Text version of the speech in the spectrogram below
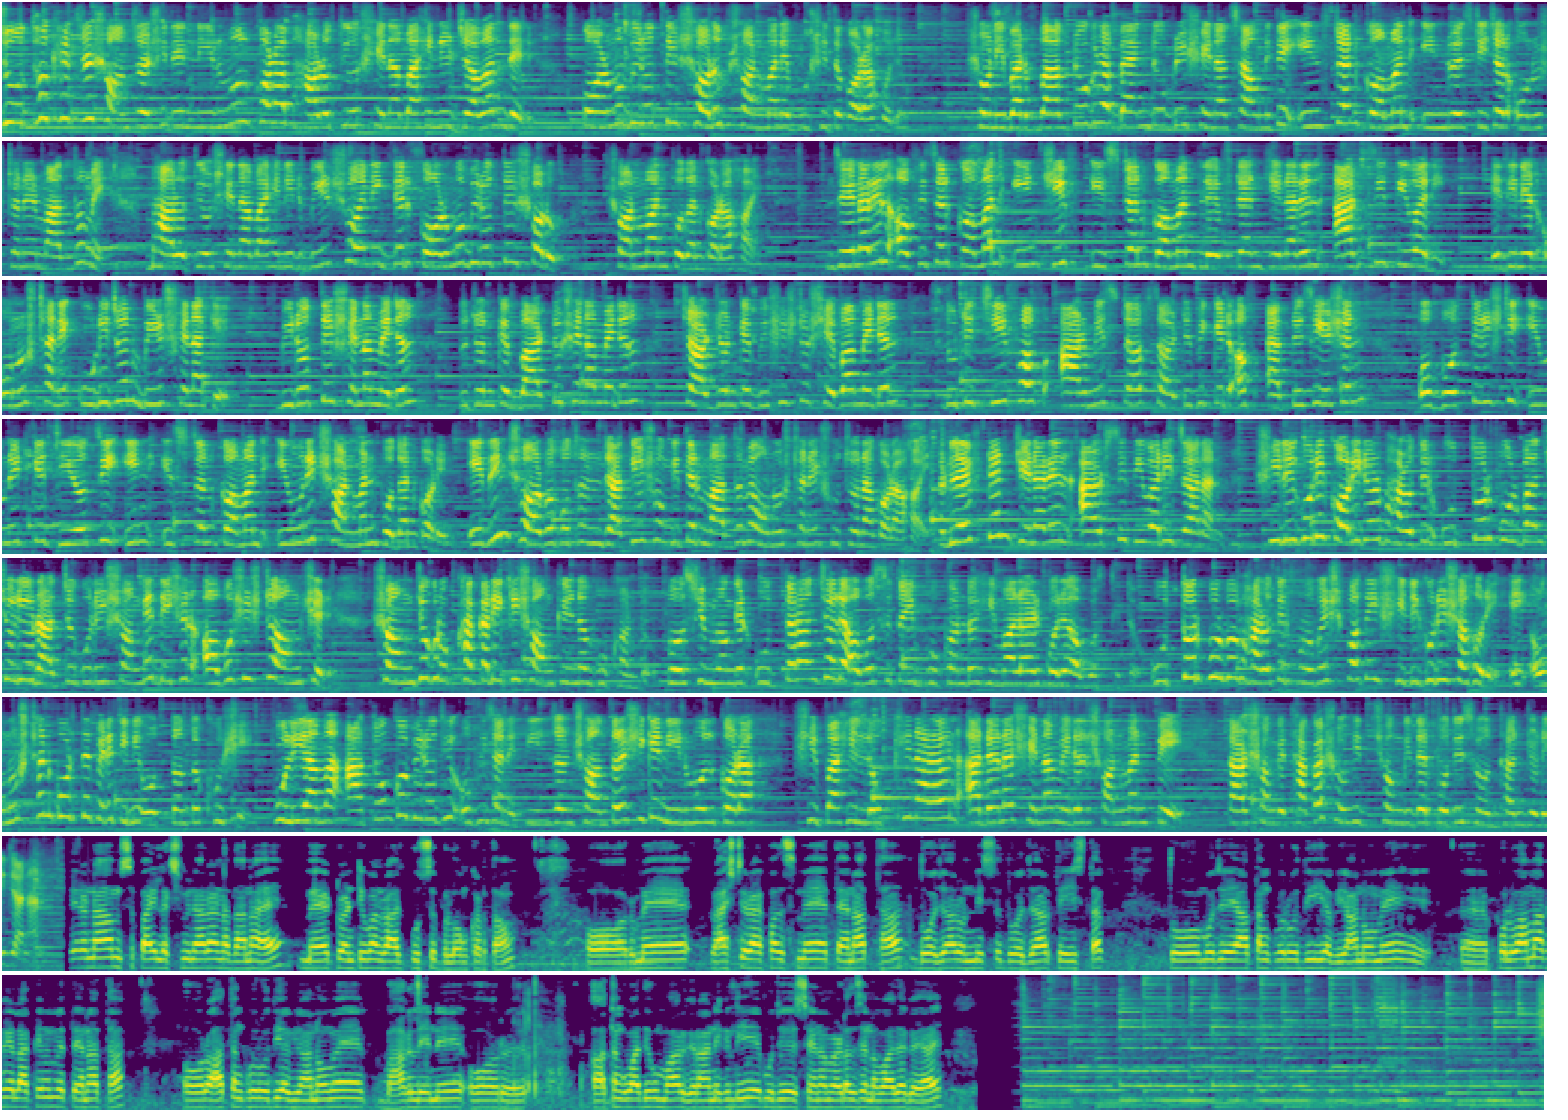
যুদ্ধক্ষেত্রে সন্ত্রাসীদের নির্মূল করা ভারতীয় সেনাবাহিনীর জওয়ানদের কর্মবিরতির স্বরূপ সম্মানে ভূষিত করা হলো। শনিবার বাগডোগরা ব্যাংডোবরি সেনা ছাউনিতে ইনস্ট্যান্ট কমান্ড ইনভেস্টিচার অনুষ্ঠানের মাধ্যমে ভারতীয় সেনাবাহিনীর বীর সৈনিকদের কর্মবিরতির স্বরূপ সম্মান প্রদান করা হয়। General officer command in chief eastern command lieutenant general R C Tiwari এদিনের অনুষ্ঠানে কুড়ি জন বীর সেনাকে বীরত্বের সেনা মেডেল দুজনকে বার্টু সেনা মেডেল, চারজনকে বিশিষ্ট সেবা মেডেল, দুটি chief of army staff certificate of appreciation ও বত্রিশটি ইউনিটকে GOC in eastern command unit সম্মান প্রদান করেন। এদিন সর্বপ্রথম জাতীয় সঙ্গীতের মাধ্যমে অনুষ্ঠানের সূচনা করা হয়। Lieutenant general R C Tiwari জানান শিলিগুড়ি করিডোর ভারতের উত্তর পূর্বাঞ্চলীয় রাজ্যগুলির সঙ্গে দেশের অবশিষ্ট অংশের সংযোগ রক্ষাকারী একটি সংকীর্ণ ভূখণ্ড। পশ্চিমবঙ্গের উত্তরাঞ্চলে অবস্থিত এই ভূখণ্ড হিমালয়ের কোলে অবস্থিত। উত্তর পূর্ব ভারতের প্রবেশপথে শিলিগুড়ি শহরে এই অনুষ্ঠান করতে পেরে তিনি অত্যন্ত খুশি। পুলিয়ামা আতঙ্ক বিরোধী অভিযানে তিনজন সন্ত্রাসীকে নির্মূল করা সিপাহী লক্ষ্মীনারায়ণ আডানা সেনা মেডেল সম্মান পেয়ে তার সঙ্গে থাকা শহীদ সঙ্গীদের প্রতি শ্রদ্ধাঞ্জলি জানান मेरा नाम सिपाही लक्ष्मी नारायण अदाना है मैं 21 राजपूत से बिलोंग करता हूं और मैं राष्ट्रीय राइफल्स में तैनात था 2019 से 2023 तक तो मुझे आतंक विरोधी अभियानों में अ, पुलवामा के इलाके में मैं तैनात था और आतंक विरोधी अभियानों में भाग लेने और आतंकवादी को मार गिराने के लिए मुझे सेना मेडल से नवाजा गया है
